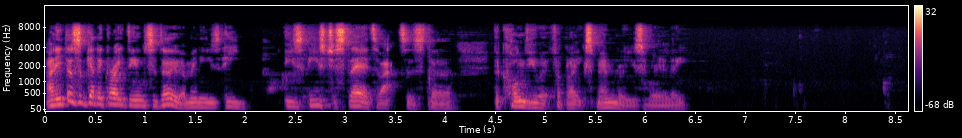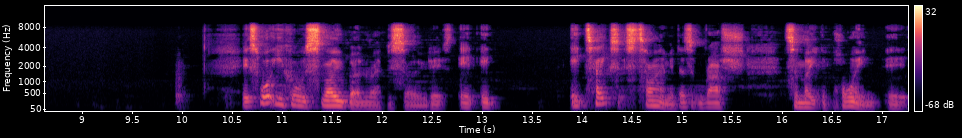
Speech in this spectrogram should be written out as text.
and he doesn't get a great deal to do. I mean, he's he he's he's just there to act as the the conduit for Blake's memories, really. It's what you call a slow burner episode. It's it it it takes its time. It doesn't rush to make the point. It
